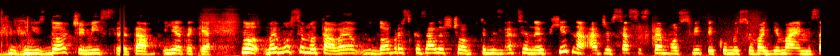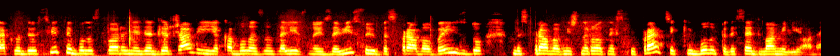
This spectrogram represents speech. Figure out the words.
Гніздо чи місце, так, є таке. Ну ми мусимо та ви добре сказали, що оптимізація необхідна, адже вся система освіти, яку ми сьогодні маємо, заклади освіти, були створені для держави, яка була за залізною завісою, без права виїзду, без права міжнародних співпраць, які було 52 мільйони.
